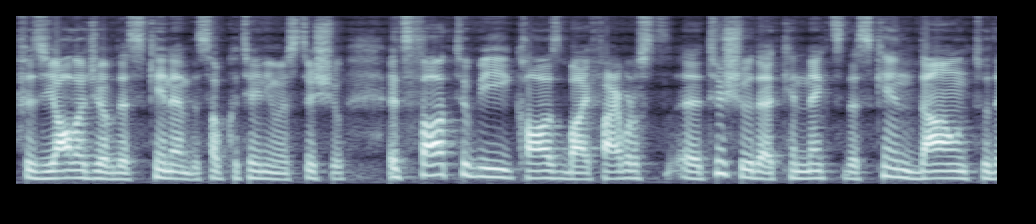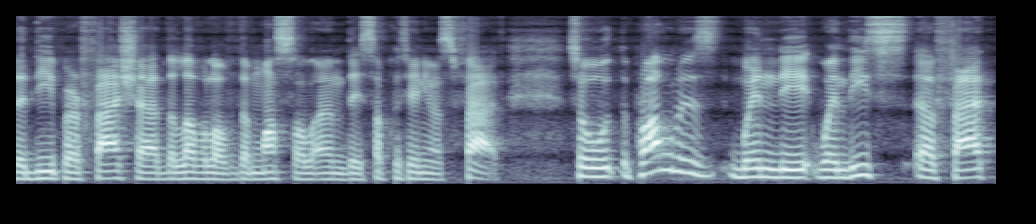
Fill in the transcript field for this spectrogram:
physiology of the skin and the subcutaneous tissue. It's thought to be caused by fibrous uh, tissue that connects the skin down to the deeper fascia at the level of the muscle and the subcutaneous fat. So, the problem is when, the, when these uh, fat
